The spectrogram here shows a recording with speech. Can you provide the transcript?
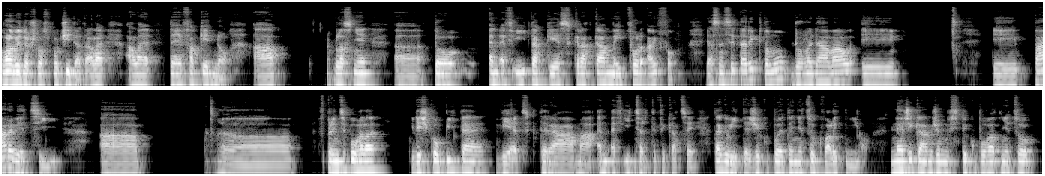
Ono by to šlo spočítat, ale, ale to je fakt jedno. A vlastně uh, to MFI tak je zkrátka Made for iPhone. Já jsem si tady k tomu dohledával i, i pár věcí a uh, v principu, hele, když koupíte věc, která má MFI certifikaci, tak víte, že kupujete něco kvalitního. Neříkám, že musíte kupovat něco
